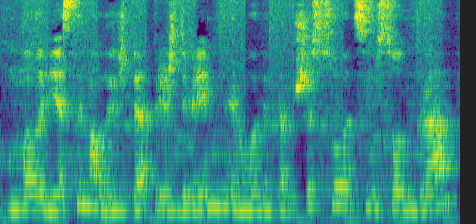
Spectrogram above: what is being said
маловесный малыш, да, преждевременные роды, там 600-700 грамм,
